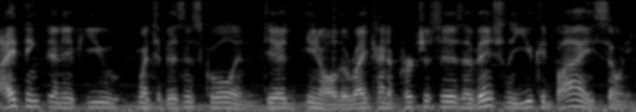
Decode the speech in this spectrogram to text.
I think that if you went to business school and did, you know, the right kind of purchases, eventually you could buy Sony.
